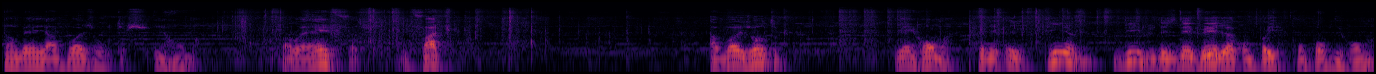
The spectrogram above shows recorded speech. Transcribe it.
também a vós outros em Roma. Paulo é ênfase, enfático. A vós outros e em Roma. Quer dizer, ele tinha dívidas, deveres a cumprir com o povo de Roma.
